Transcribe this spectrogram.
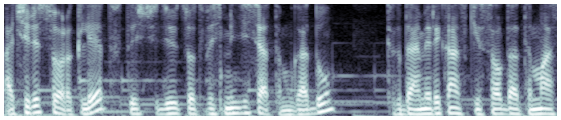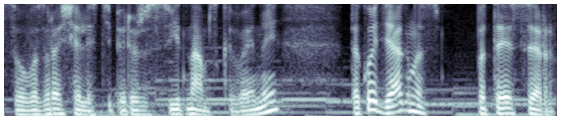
А через 40 лет, в 1980 году, когда американские солдаты массово возвращались теперь уже с Вьетнамской войны, такой диагноз ПТСР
